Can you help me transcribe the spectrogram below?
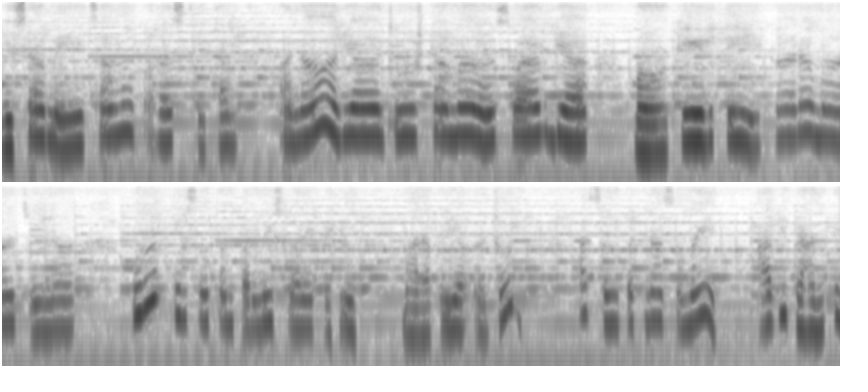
વિષમે સમુપસ્થિતમ, અનાર્ય જુષ્ટમ સ્વર્ગ્ય, મ કીર્તિ કરમર્જુન પૂર્ણ પુરુષોત્તમ પરમેશ્વરે કહ્યું, મારા પ્રિય અર્જુન, આ સંકટના સમયે આવી ભ્રાંતિ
